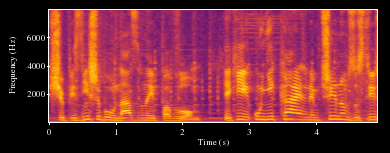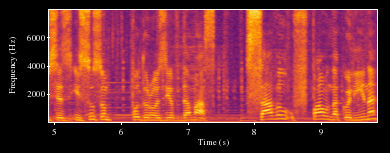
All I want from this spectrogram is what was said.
що пізніше був названий Павлом, який унікальним чином зустрівся з Ісусом по дорозі в Дамаск. Савел впав на коліна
